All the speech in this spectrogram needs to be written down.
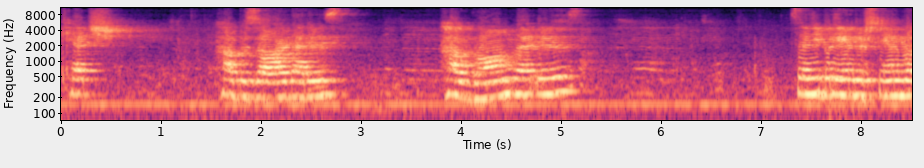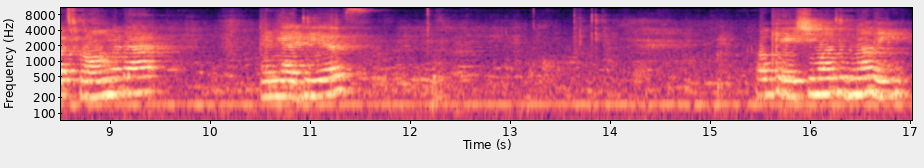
catch how bizarre that is? How wrong that is? Does anybody understand what's wrong with that? Any ideas? Okay, she wanted money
